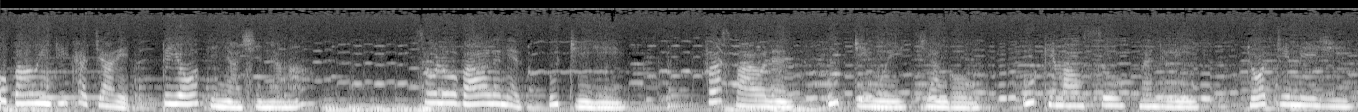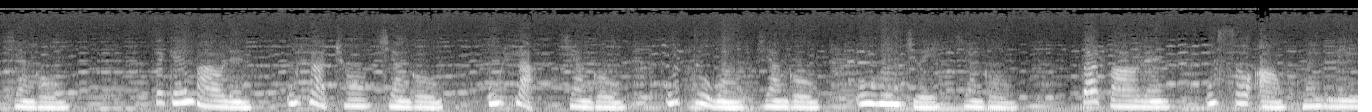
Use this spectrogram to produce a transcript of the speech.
ခုပါဝင်တီးခတ်ကြတဲ့တယောပညာရှင်များမှာ solo violinist ဦးတင်ရီ first violin ဦးတင်ဝေရန်ကုန်ဦးခင်မောင်စုမန္တလေးဒေါ်တင်မေရီရန်ကုန် second violin ဦးလှထွန်းရန်ကုန်ဦးလှရန်ကုန်ဦးသူဝန်ရန်ကုန်ဦးဝင်းကျွေရန်ကုန် third violin ဦးစောအောင်မန္တလေး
